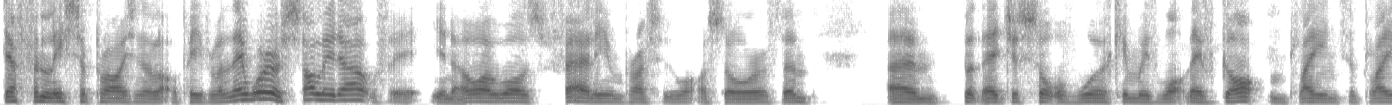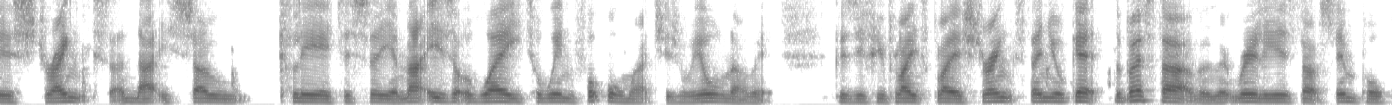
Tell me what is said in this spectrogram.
definitely surprising a lot of people. And they were a solid outfit. You know, I was fairly impressed with what I saw of them. Um, but they're just sort of working with what they've got and playing to players' strengths. And that is so clear to see. And that is a way to win football matches. We all know it. Because if you play to players' strengths, then you'll get the best out of them. It really is that simple.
